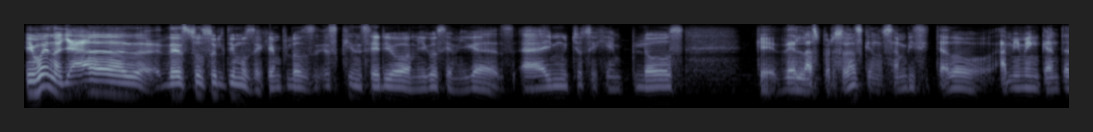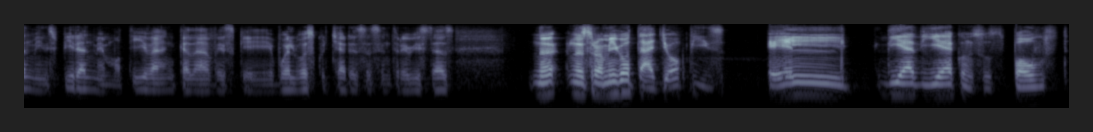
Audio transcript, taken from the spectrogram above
Y bueno, ya de estos últimos ejemplos, es que en serio, amigos y amigas, hay muchos ejemplos de las personas que nos han visitado, a mí me encantan, me inspiran, me motivan cada vez que vuelvo a escuchar esas entrevistas. Nuestro amigo Tayopis, él día a día con sus posts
